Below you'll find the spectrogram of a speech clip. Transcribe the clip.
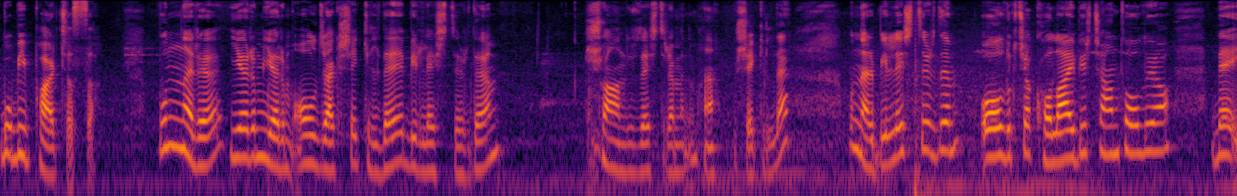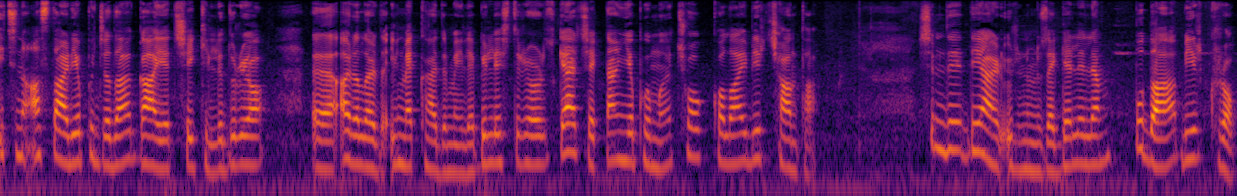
Bu bir parçası. Bunları yarım yarım olacak şekilde birleştirdim. Şu an düzleştiremedim. Heh, bu şekilde. Bunları birleştirdim. Oldukça kolay bir çanta oluyor. Ve içine astar yapınca da gayet şekilli duruyor. Ee, araları da ilmek kaydırma ile birleştiriyoruz. Gerçekten yapımı çok kolay bir çanta. Şimdi diğer ürünümüze gelelim. Bu da bir crop.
